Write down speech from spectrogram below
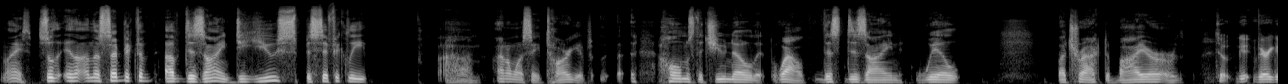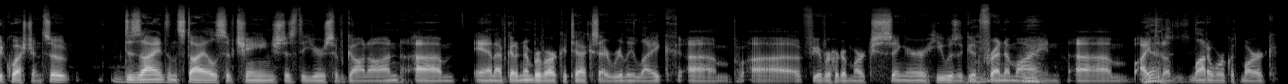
nice. So, on the subject of, of design, do you specifically, um, I don't want to say target uh, homes that you know that wow, this design will attract a buyer? Or so, very good question. So, designs and styles have changed as the years have gone on. Um, and I've got a number of architects I really like. Um, uh, if you ever heard of Mark Singer, he was a good mm-hmm. friend of mine. Yeah. Um, I did a lot of work with Mark.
